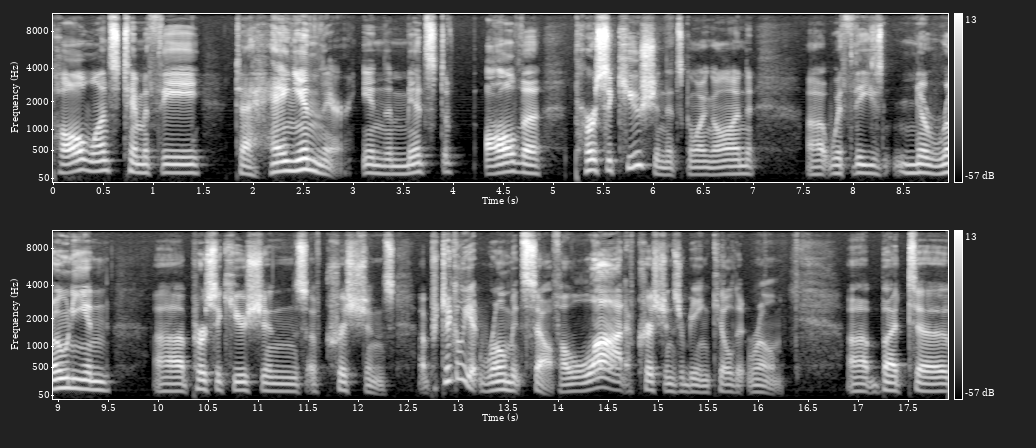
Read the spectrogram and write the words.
Paul wants Timothy to hang in there in the midst of all the persecution that's going on uh, with these Neronian uh, persecutions of Christians, uh, particularly at Rome itself. A lot of Christians are being killed at Rome. Uh, but uh,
